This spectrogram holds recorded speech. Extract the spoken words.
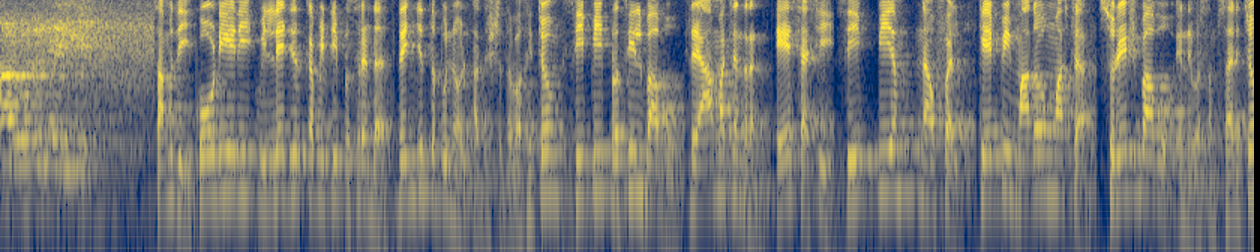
ആ റോഡിന്റെ അരികിൽ. സമിതി Kodiyeri village committee president Ranjith Punnol അധ്യക്ഷത വഹിച്ചു. C P Praseel Babu Ramachandran A Sasi C P M Noufal K P Madhavan master Suresh Babu എന്നിവർ സംസാരിച്ചു.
